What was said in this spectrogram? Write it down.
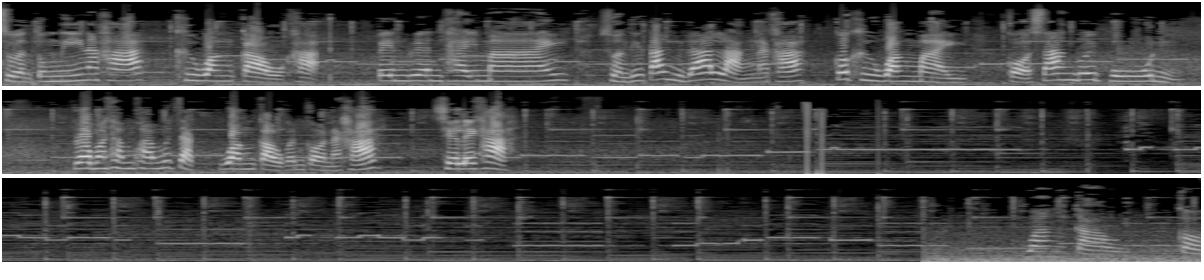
ส่วนตรงนี้นะคะคือวังเก่าค่ะ เป็นเรือนไทยไม้ ส่วนที่ตั้งอยู่ด้านหลังนะคะ ก็คือวังใหม่ก่อสร้างด้วยปูน เรามาทำความรู้จักวังเก่ากันก่อนนะคะ เชิญเลยค่ะ วังเก่า ก่อ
